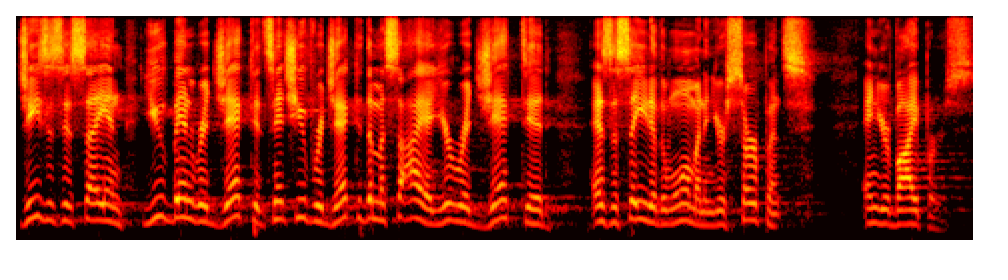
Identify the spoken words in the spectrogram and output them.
Jesus is saying, You've been rejected. Since you've rejected the Messiah, you're rejected as the seed of the woman, and your serpents and your vipers.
